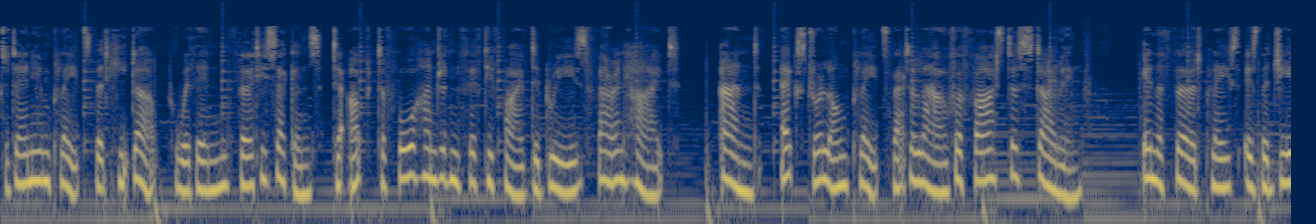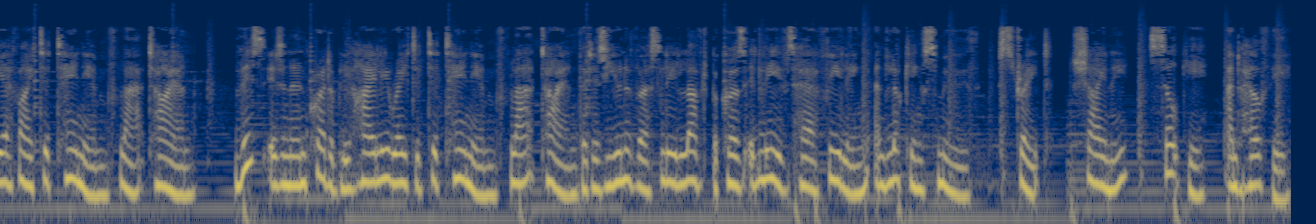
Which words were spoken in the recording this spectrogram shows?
titanium plates that heat up within 30 seconds to up to 455 degrees Fahrenheit, and extra long plates that allow for faster styling. In the third place is the GFI Titanium Flat Iron. This is an incredibly highly rated titanium flat iron that is universally loved because it leaves hair feeling and looking smooth, straight, shiny, silky, and healthy.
